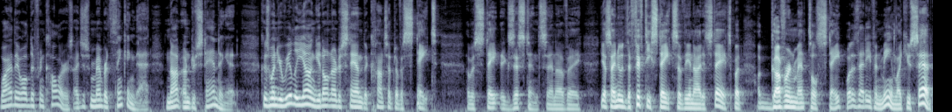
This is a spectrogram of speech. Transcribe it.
why are they all different colors? I just remember thinking that, not understanding it. Because when you're really young, you don't understand the concept of a state, of a state existence, and of a, yes, I knew the 50 states of the United States, but a governmental state, what does that even mean? Like you said,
